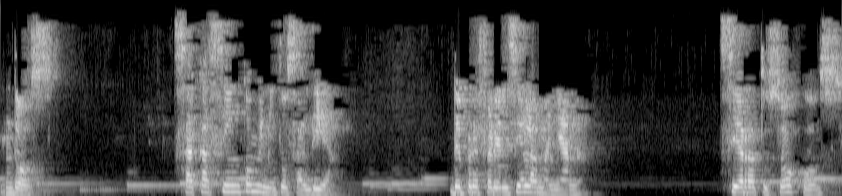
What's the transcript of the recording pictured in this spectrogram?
2. Saca 5 minutos al día, de preferencia en la mañana. Cierra tus ojos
